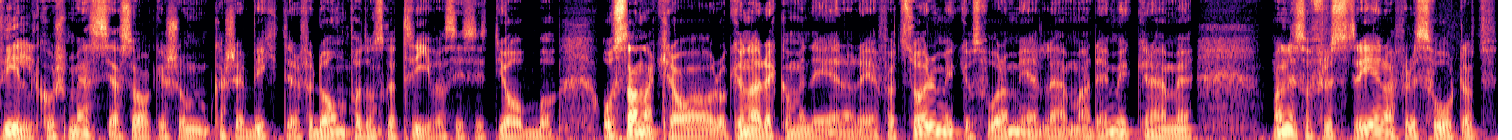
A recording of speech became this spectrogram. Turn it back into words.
villkorsmässiga saker som kanske är viktigare för dem för att de ska trivas i sitt jobb och, och stanna kvar och kunna rekommendera det. För att så är det mycket hos våra medlemmar. Det är mycket det här med man är så frustrerad för det är svårt att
